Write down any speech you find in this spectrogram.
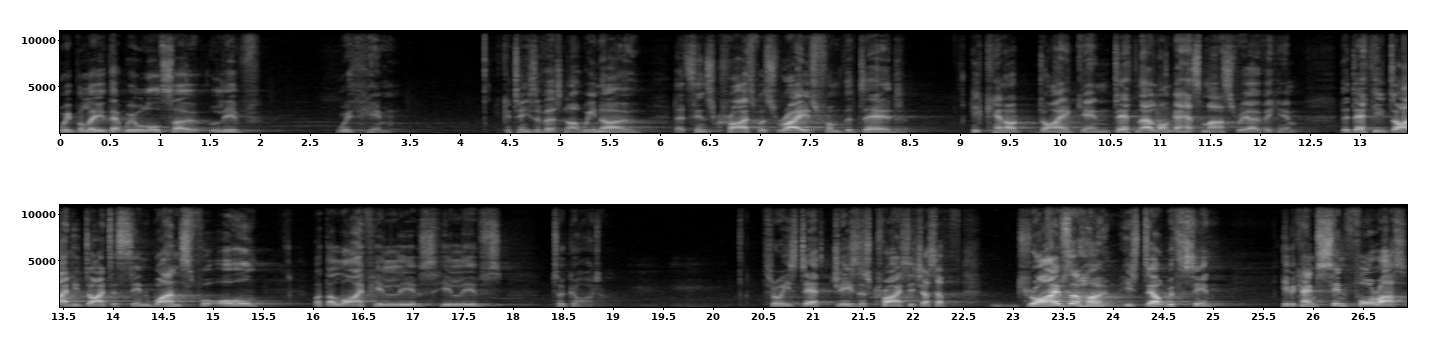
we believe that we will also live with him. He continues in verse 9 We know that since Christ was raised from the dead, he cannot die again. Death no longer has mastery over him. The death he died, he died to sin once for all, but the life he lives, he lives to God. Through his death, Jesus Christ, he just drives it home. He's dealt with sin. He became sin for us,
